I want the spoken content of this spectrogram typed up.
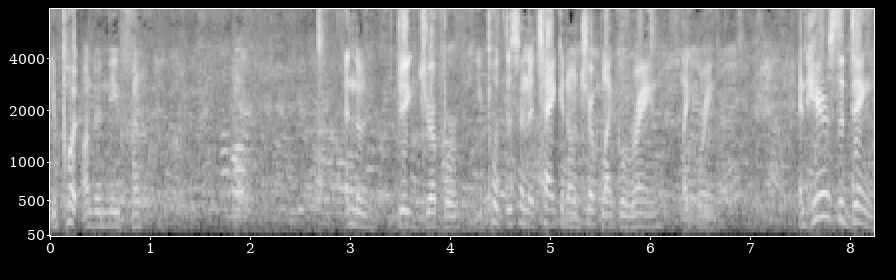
you put underneath them. And the big dripper. You put this in the tank and it'll drip like a rain, like rain. And here's the thing.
